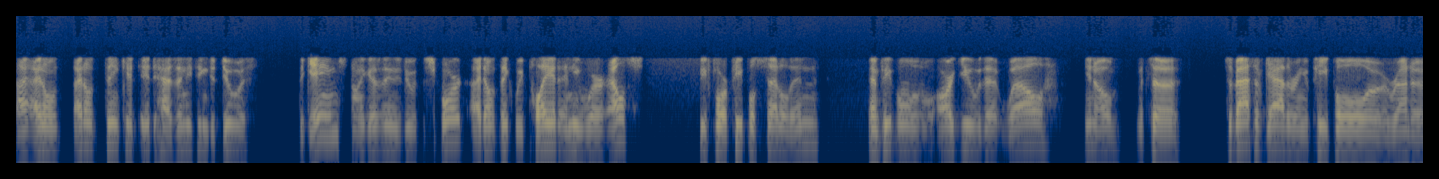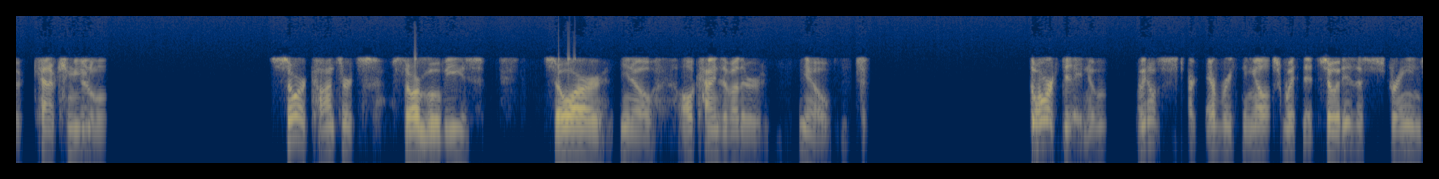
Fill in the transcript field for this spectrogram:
I, I don't I don't think it, it has anything to do with the games. I don't think it has anything to do with the sport. I don't think we play it anywhere else before people settle in. And people will argue that, well, you know, it's a it's a massive gathering of people around a kind of communal. So are concerts, so are movies, so are you know all kinds of other you know the workday. We don't start everything else with it, so it is a strange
